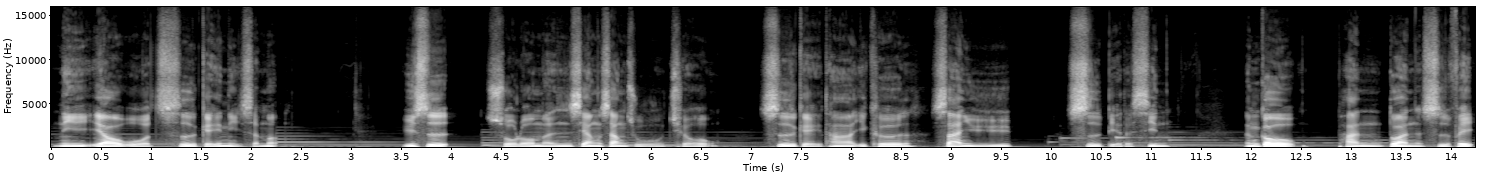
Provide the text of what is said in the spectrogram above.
你要我赐给你什么？”于是所罗门向上主求赐给他一颗善于识别的心，能够判断是非，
